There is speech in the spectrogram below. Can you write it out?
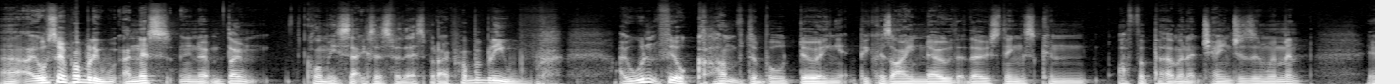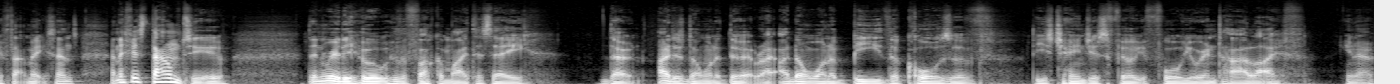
Uh, I also probably, and this, you know, don't call me sexist for this, but I probably I wouldn't feel comfortable doing it because I know that those things can offer permanent changes in women, if that makes sense. And if it's down to you, then really, who, who the fuck am I to say don't? I just don't want to do it, right? I don't want to be the cause of these changes for, for your entire life. You know,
